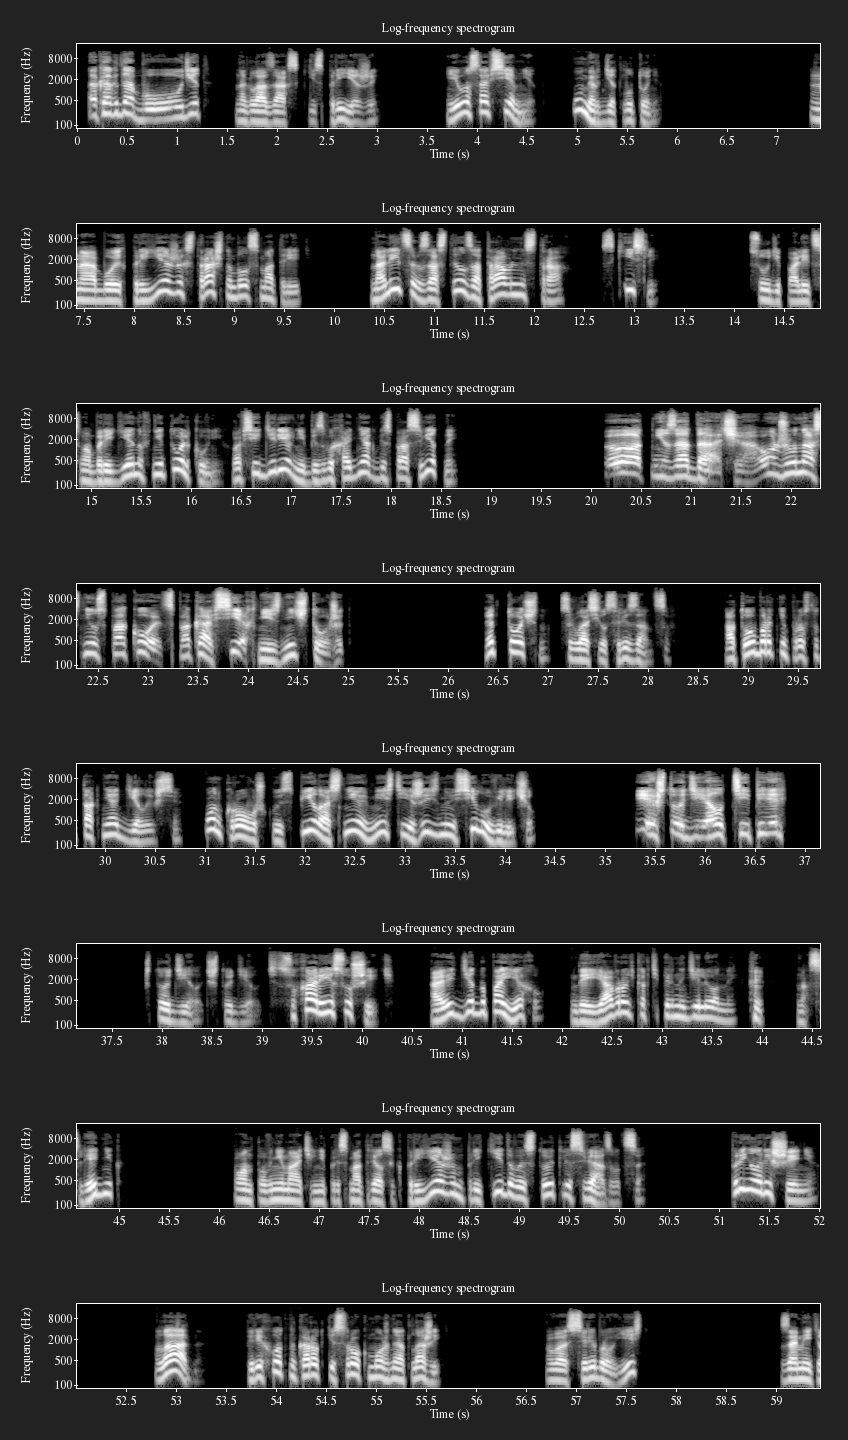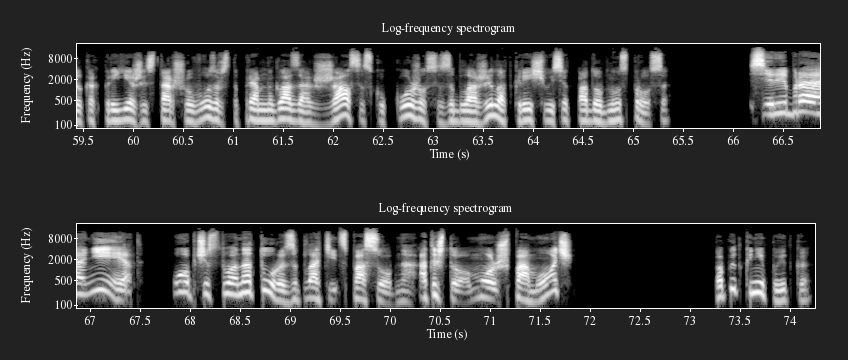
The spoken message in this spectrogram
«А когда будет?» — на глазах скис приезжий. «Его совсем нет. Умер дед Лутоня. На обоих приезжих страшно было смотреть. На лицах застыл затравленный страх. Скисли. Судя по лицам аборигенов, не только у них. Во всей деревне безвыходняк беспросветный. «Вот незадача. Он же у нас не успокоится, пока всех не изничтожит». «Это точно», — согласился Рязанцев. «От оборотня просто так не отделаешься. Он кровушку испил, а с ней вместе и жизненную силу увеличил. «И что делать теперь?» «Что делать, что делать? Сухари сушить. А ведь дед бы поехал. Да и я вроде как теперь наделенный. Хм, наследник». Он повнимательнее присмотрелся к приезжим, прикидывая, стоит ли связываться. Принял решение. «Ладно, переход на короткий срок можно и отложить. У вас серебро есть?» Заметил, как приезжий старшего возраста прямо на глазах сжался, скукожился, заблажил, открещиваясь от подобного спроса. «Серебра нет. Общество натуры заплатить способно. А ты что, можешь помочь?» Попытка не пытка.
